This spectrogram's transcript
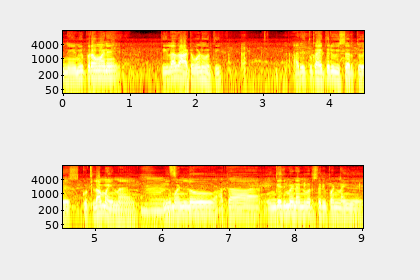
नेहमीप्रमाणे तिलाच आठवण होती. अरे तू काहीतरी विसरतोयस. कुठला महिना आहे? मी म्हणलो आता एंगेजमेंट अॅनिव्हर्सरी पण नाहीये.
